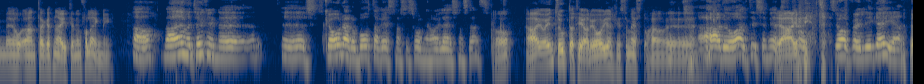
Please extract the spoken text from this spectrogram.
Med, han tackat nej till en förlängning. Ja, nej men tydligen uh, uh, skadad och borta resten av säsongen har jag läst någonstans. Ja. ja, jag är inte så uppdaterad. Jag har egentligen semester här. Ja, du har alltid semester. Ja, jag vet. Så jag får ligga i här.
